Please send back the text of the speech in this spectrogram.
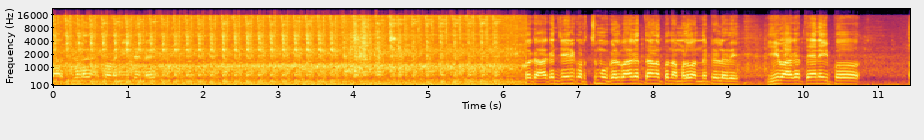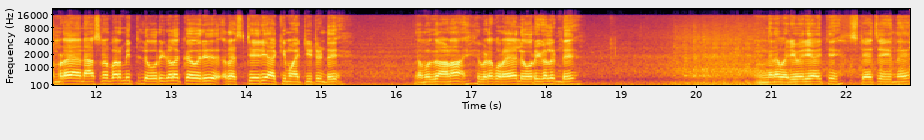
വർക്കുകൾ തുടങ്ങിയിട്ടുണ്ട്. ഇപ്പോൾ കാക്കഞ്ചേരി കുറച്ച് മുകൾ ഭാഗത്താണ് ഇപ്പോൾ നമ്മൾ വന്നിട്ടുള്ളത്. ഈ ഭാഗത്തേനെ ഇപ്പോൾ നമ്മുടെ നാഷണൽ പെർമിറ്റ് ലോറികളൊക്കെ ഒരു റെസ്റ്റ് ഏരിയ ആക്കി മാറ്റിയിട്ടുണ്ട്. നമുക്ക് കാണാം. ഇവിടെ കുറേ ലോറികളുണ്ട്. ഇങ്ങനെ വരി വരിയായിട്ട് സ്റ്റേ ചെയ്യുന്നത്.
